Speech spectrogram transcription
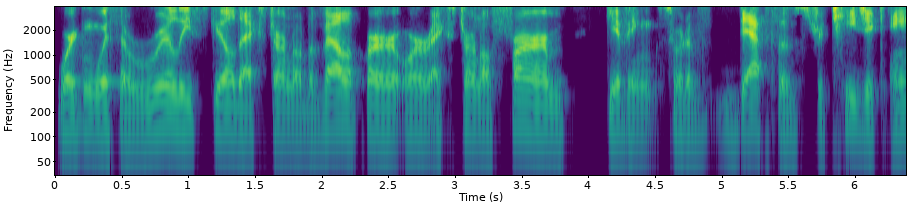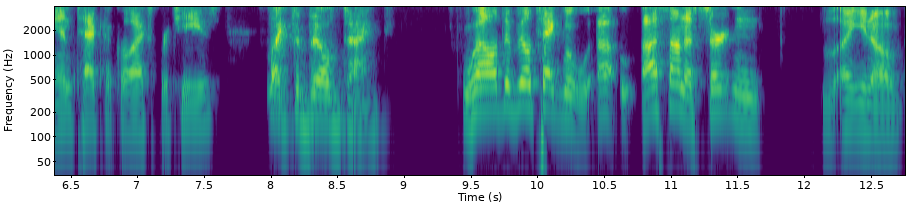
working with a really skilled external developer or external firm giving sort of depth of strategic and technical expertise. Like the build tank. Well, the build tank, but uh, us on a certain, you know,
